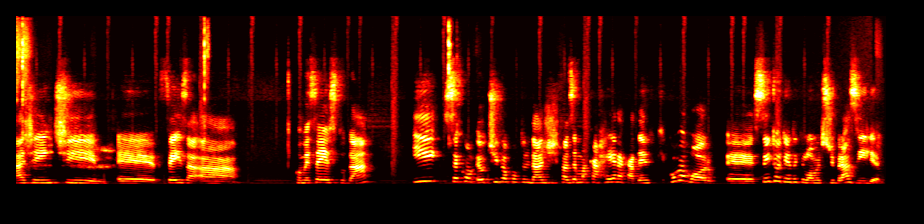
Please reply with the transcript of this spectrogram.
A gente é, fez a, a, Comecei a estudar. E eu tive a oportunidade de fazer uma carreira acadêmica. Como eu moro é, 180 quilômetros de Brasília,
